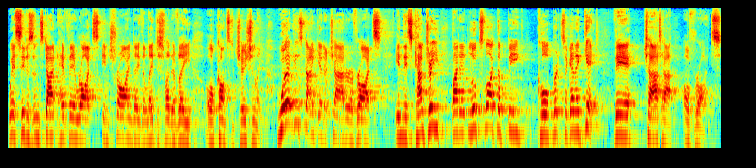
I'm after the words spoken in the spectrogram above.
where citizens don't have their rights enshrined either legislatively or constitutionally. Workers don't get a Charter of Rights in this country, but it looks like the big corporates are going to get their Charter of Rights.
